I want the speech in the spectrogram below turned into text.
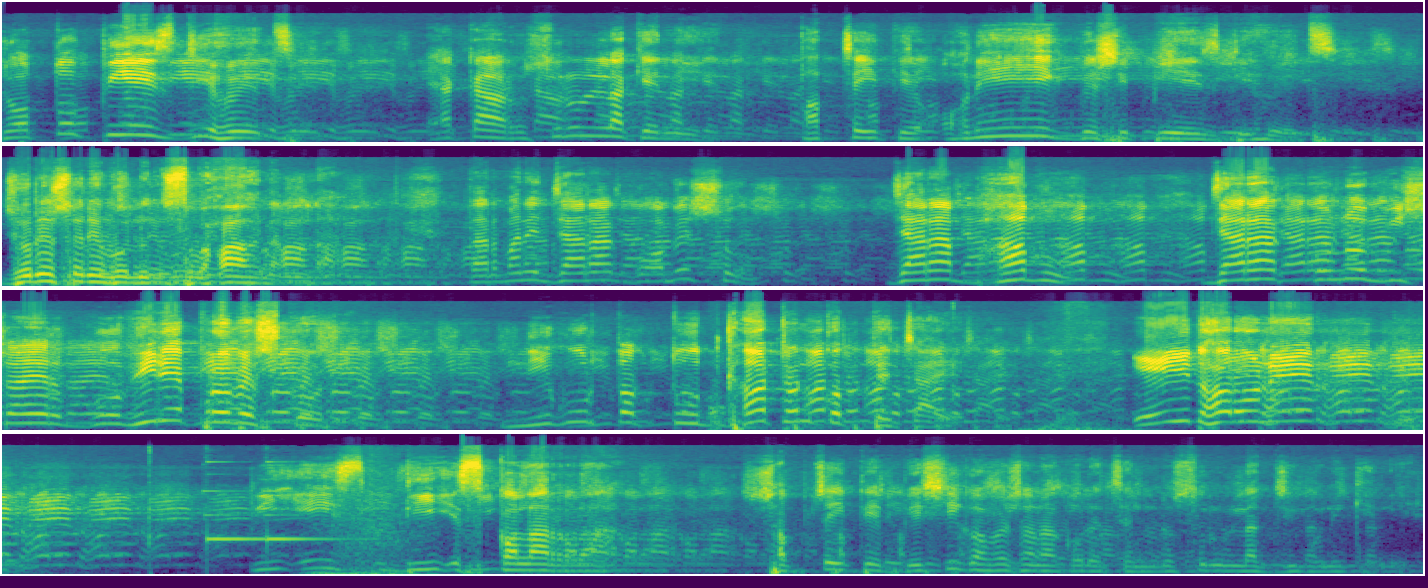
যত পিএইচডি হয়েছে, একা রসুল্লাহকে নিয়ে তার চাইতে অনেক বেশি পিএইচডি হয়েছে। জোরে সোরে বলুন সুহান তার মানে যারা গবেষক যারা ভাবু যারা কোনো বিষয়ের গভীরে প্রবেশ করে, নিগুড় তত্ত্ব উদ্ঘাটন করতে চায়। এই ধরনের পিএইচডি স্কলাররা সবচেয়ে বেশি গবেষণা করেছেন রসুল্লাহ জীবনীকে নিয়ে।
